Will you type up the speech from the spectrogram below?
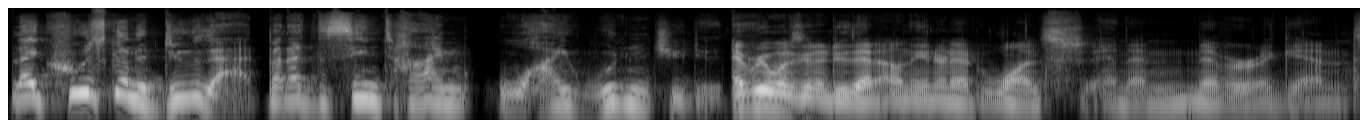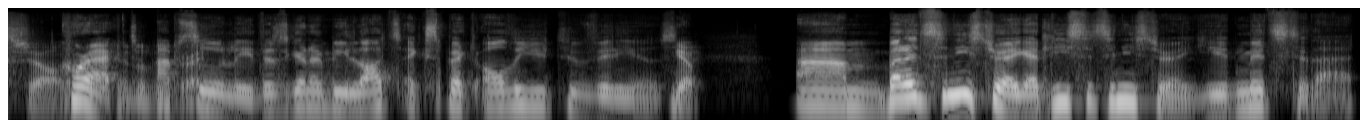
Like, who's gonna do that? But at the same time, why wouldn't you do that? Everyone's going to do that on the internet once and then never again. So Correct. it'll great. Absolutely. There's gonna be lots. Expect all the YouTube videos. Yep. Um, but it's an Easter egg. At least it's an Easter egg. He admits to that.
